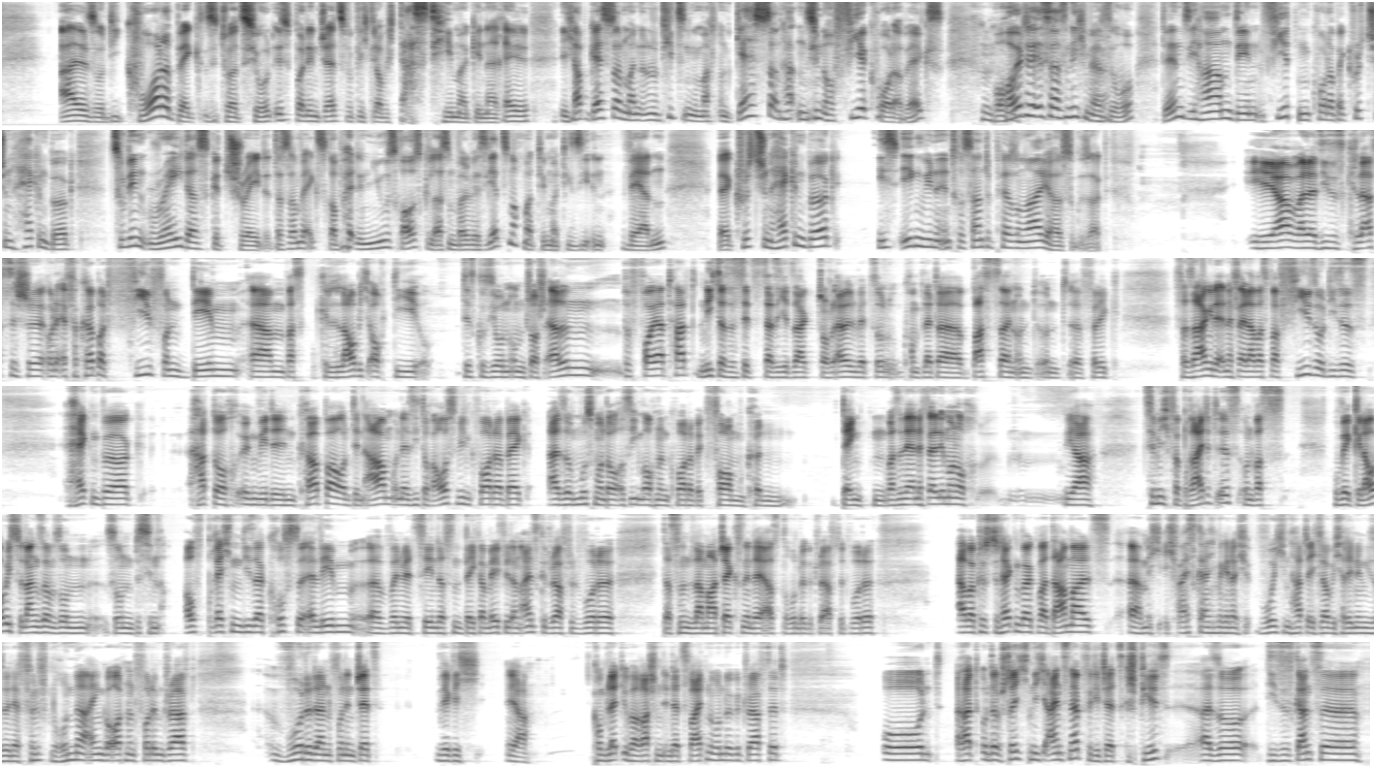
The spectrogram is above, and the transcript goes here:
Also, die Quarterback-Situation ist bei den Jets wirklich, glaube ich, das Thema generell. Ich habe gestern meine Notizen gemacht und gestern hatten sie noch vier Quarterbacks. Heute ist das nicht mehr ja. so, denn sie haben den vierten Quarterback Christian Hackenberg zu den Raiders getradet. Das haben wir extra bei den News rausgelassen, weil wir es jetzt nochmal thematisieren werden. Äh, Christian Hackenberg ist irgendwie eine interessante Personalie, hast du gesagt. Ja, weil er dieses klassische, oder er verkörpert viel von dem, ähm, was, glaube ich, auch die Diskussion um Josh Allen befeuert hat. Nicht, dass es jetzt, dass ich jetzt sage, Josh Allen wird so ein kompletter Bust sein und, und äh, völlig Versagen der NFL, aber es war viel so dieses Hackenberg hat doch irgendwie den Körper und den Arm und er sieht doch aus wie ein Quarterback, also muss man doch aus ihm auch einen Quarterback formen können, denken, was in der NFL immer noch, äh, ja, ziemlich verbreitet ist und was, wo wir, glaube ich, so langsam so ein, so ein bisschen Aufbrechen dieser Kruste erleben, äh, wenn wir jetzt sehen, dass ein Baker Mayfield an 1 gedraftet wurde, dass ein Lamar Jackson in der ersten Runde gedraftet wurde. Aber Christian Hackenberg war damals, ähm, ich, ich weiß gar nicht mehr genau, wo ich ihn hatte. Ich glaube, ich hatte ihn irgendwie so in der fünften Runde eingeordnet vor dem Draft. Wurde dann von den Jets wirklich, ja, komplett überraschend in der zweiten Runde gedraftet und hat unterm Strich nicht einen Snap für die Jets gespielt. Also dieses ganze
